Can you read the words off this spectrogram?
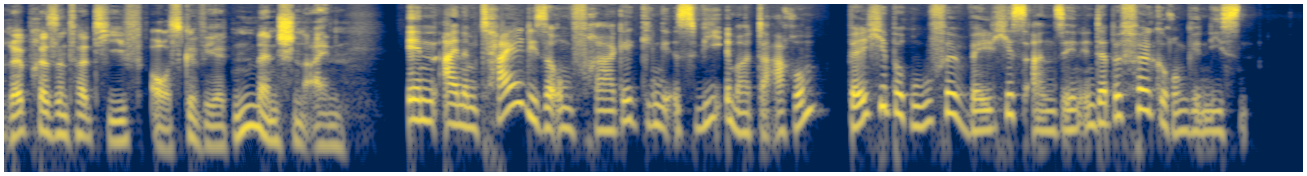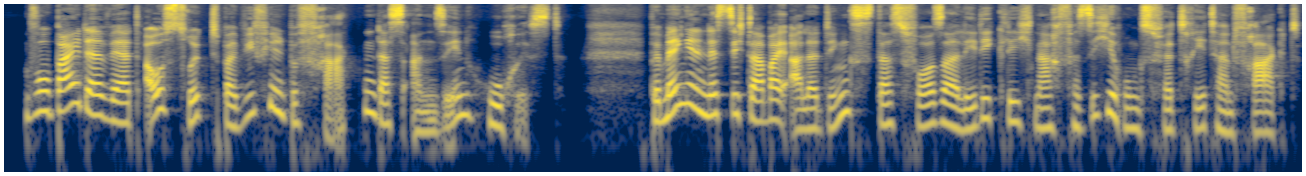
repräsentativ ausgewählten Menschen ein. In einem Teil dieser Umfrage ging es wie immer darum, welche Berufe welches Ansehen in der Bevölkerung genießen. Wobei der Wert ausdrückt, bei wie vielen Befragten das Ansehen hoch ist. Bemängeln lässt sich dabei allerdings, dass Forsa lediglich nach Versicherungsvertretern fragt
